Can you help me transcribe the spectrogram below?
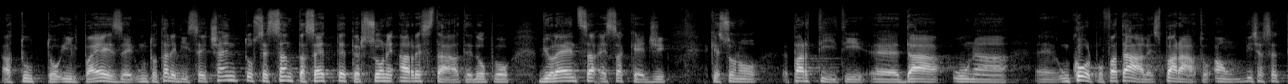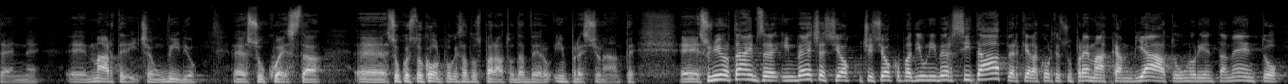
a tutto il paese, un totale di 667 persone arrestate dopo violenza e saccheggi che sono partiti eh, da una eh, un colpo fatale sparato a un 17enne eh, martedì. C'è un video eh, su, questa, eh, su, questo colpo che è stato sparato davvero impressionante. Eh, su New York Times invece si occ- ci si occupa di università perché la Corte Suprema ha cambiato un orientamento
